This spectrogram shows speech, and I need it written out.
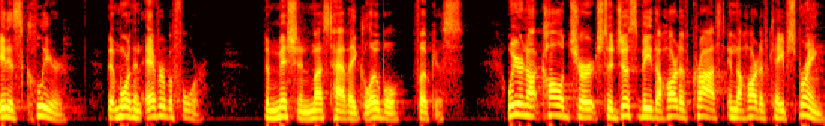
It is clear that more than ever before, the mission must have a global focus. We are not called, church, to just be the heart of Christ in the heart of Cave Spring.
